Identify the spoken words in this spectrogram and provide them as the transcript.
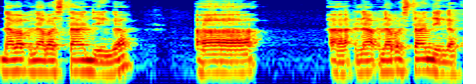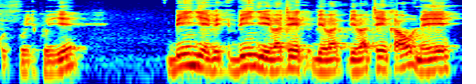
n'abastandinga n'abastandinga ku ye. Bingi bye bateekawo naye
